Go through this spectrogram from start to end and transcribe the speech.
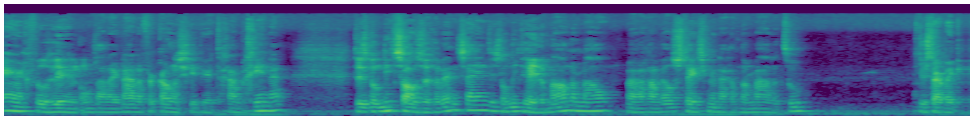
erg veel zin in om dadelijk na de vakantie weer te gaan beginnen. Het is nog niet zoals ze gewend zijn. Het is nog niet helemaal normaal. Maar we gaan wel steeds meer naar het normale toe. Dus daar ben ik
